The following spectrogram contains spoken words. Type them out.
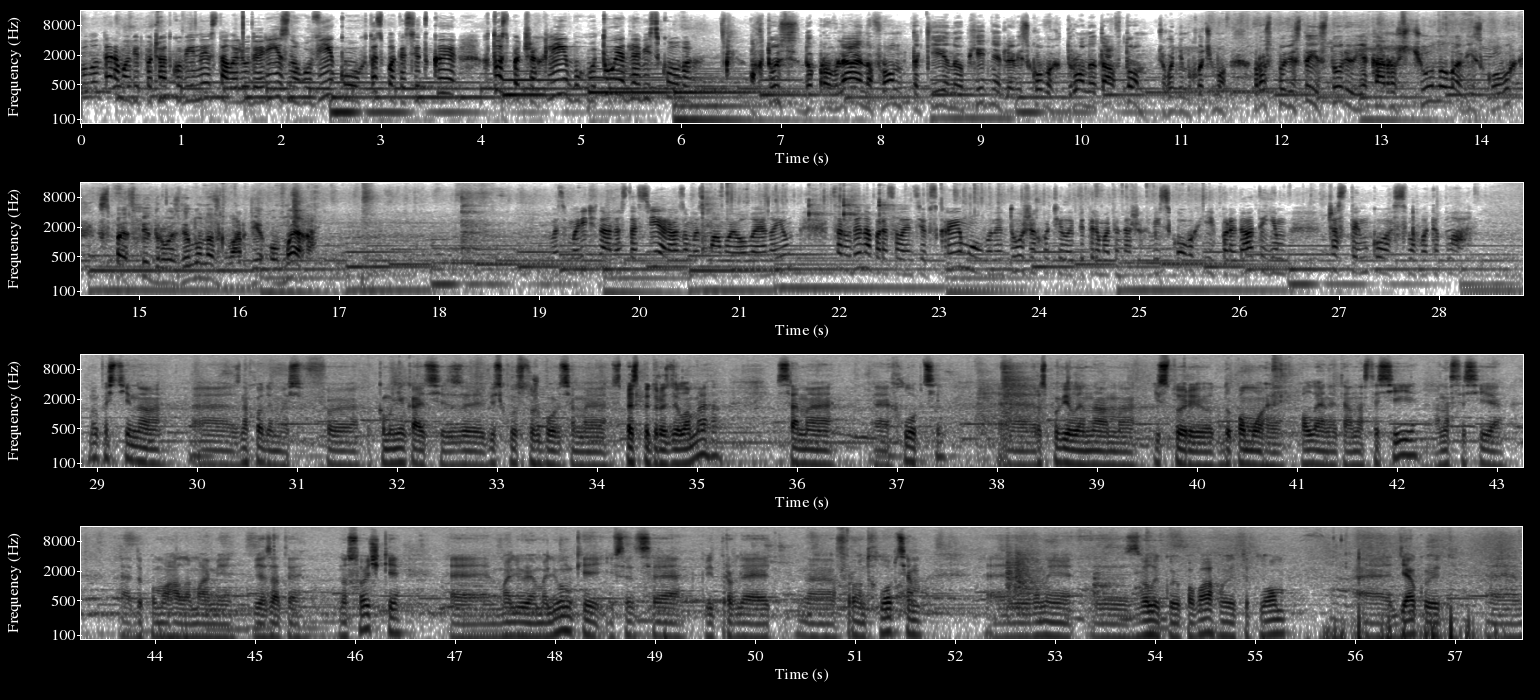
Волонтерами від початку війни стали люди різного віку. Хтось плете сітки, хтось пече хліб, готує для військових. А хтось доправляє на фронт такі необхідні для військових дрони та авто. Сьогодні ми хочемо розповісти історію, яка розчулила військових спецпідрозділу Нацгвардії Омега. Восьмирічна Анастасія разом із мамою Оленою. Це родина переселенців з Криму. Вони дуже хотіли підтримати наших військових і передати їм частинку свого тепла. Ми постійно е, знаходимося в комунікації з військовослужбовцями спецпідрозділу Омега. Саме е, хлопці е, розповіли нам історію допомоги Олени та Анастасії. Анастасія допомагала мамі в'язати носочки, малює малюнки і все це відправляє на фронт хлопцям. Е, І вони е, з великою повагою, теплом е, дякують е,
